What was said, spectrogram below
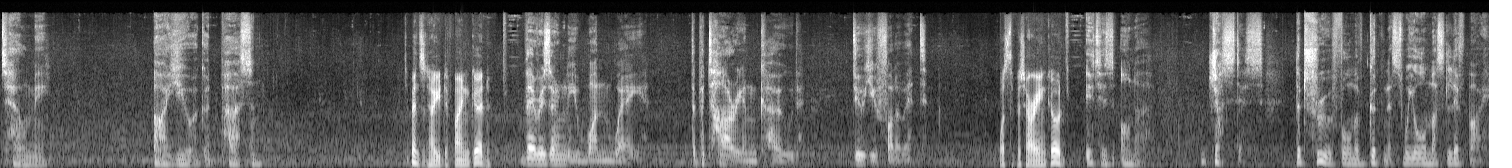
Tell me, are you a good person? Depends on how you define good. There is only one way. The Patarian Code. Do you follow it? What's the Patarian code? It is honor. Justice. The true form of goodness we all must live by.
